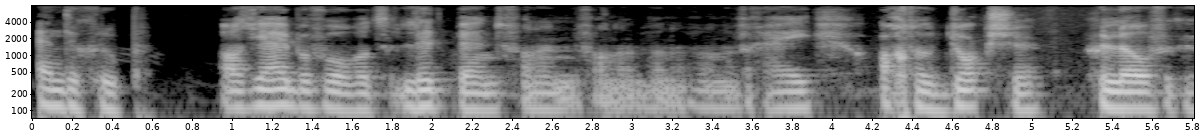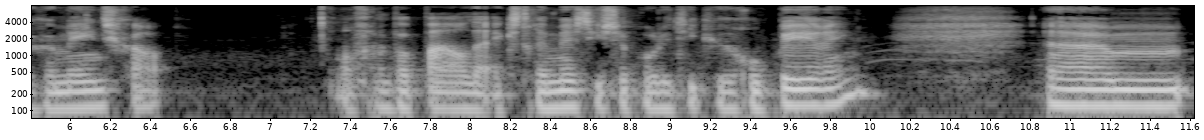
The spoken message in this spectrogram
en de groep. Als jij bijvoorbeeld lid bent van een, van een, van een, van een vrij orthodoxe gelovige gemeenschap... of een bepaalde extremistische politieke groepering... Um,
